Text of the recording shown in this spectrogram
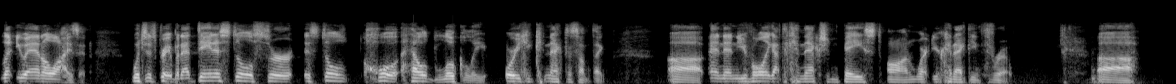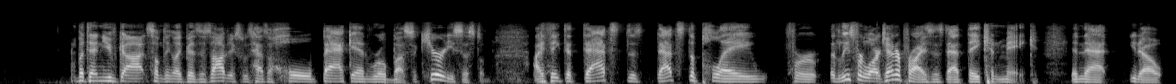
let you analyze it, which is great. But that data still sir, is still hold, held locally, or you can connect to something, uh, and then you've only got the connection based on what you're connecting through. Uh, but then you've got something like BusinessObjects which has a whole back-end robust security system i think that that's the that's the play for at least for large enterprises that they can make in that you know,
